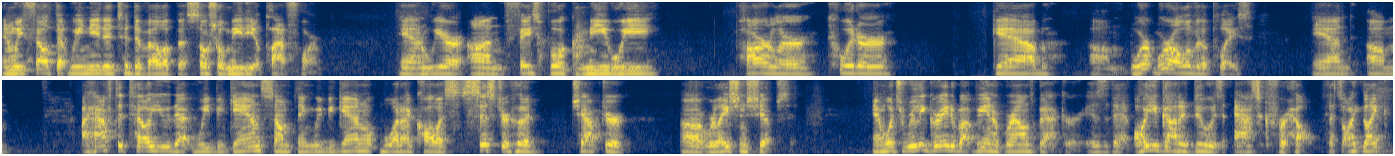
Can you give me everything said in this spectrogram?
and we felt that we needed to develop a social media platform. And we are on Facebook, MeWe, Parler, Twitter, Gab. Um, we're we're all over the place, and um, I have to tell you that we began something. We began what I call a sisterhood chapter uh, relationships. And what's really great about being a Browns backer is that all you got to do is ask for help. That's all. I like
